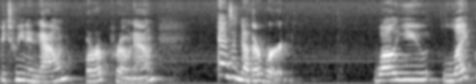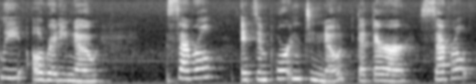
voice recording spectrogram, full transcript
between a noun or a pronoun and another word. While you likely already know several, it's important to note that there are several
